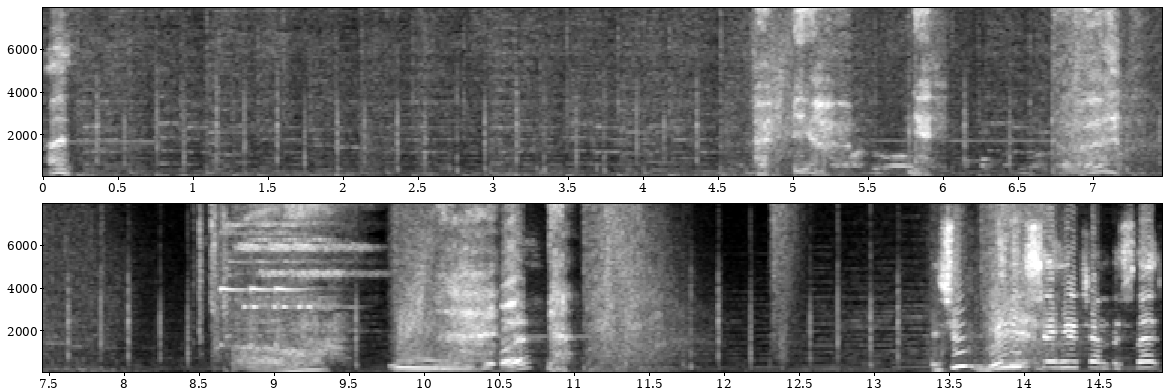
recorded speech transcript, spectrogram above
Hey, Oh. What? Is you really sitting here trying to snatch?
